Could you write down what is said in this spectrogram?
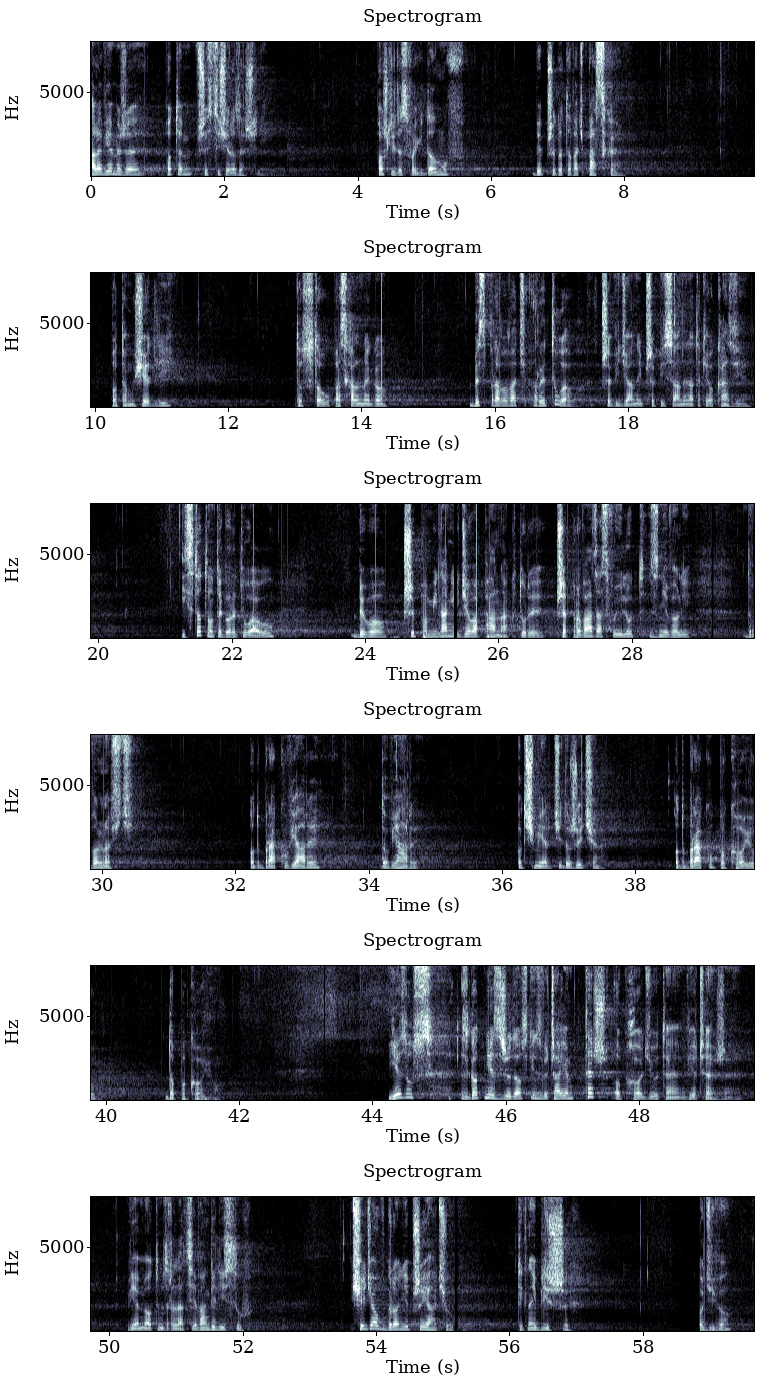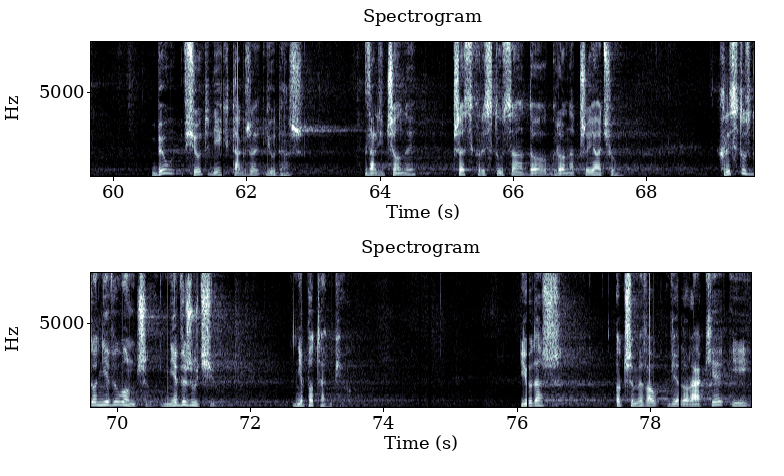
Ale wiemy, że potem wszyscy się rozeszli. Poszli do swoich domów, by przygotować paschę. Potem usiedli do stołu paschalnego, by sprawować rytuał przewidziany i przepisany na takie okazje. Istotą tego rytuału było przypominanie dzieła Pana, który przeprowadza swój lud z niewoli do wolności. Od braku wiary do wiary, od śmierci do życia, od braku pokoju do pokoju. Jezus, zgodnie z żydowskim zwyczajem, też obchodził tę wieczerzę. Wiemy o tym z relacji ewangelistów. Siedział w gronie przyjaciół, tych najbliższych. O dziwo, był wśród nich także Judasz, zaliczony przez Chrystusa do grona przyjaciół. Chrystus go nie wyłączył, nie wyrzucił, nie potępił. Judasz otrzymywał wielorakie i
